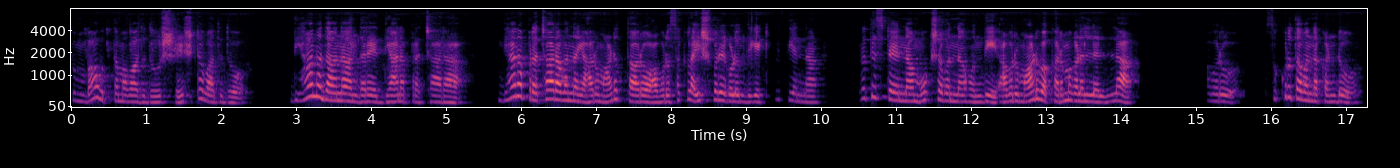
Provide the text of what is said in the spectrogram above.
ತುಂಬ ಉತ್ತಮವಾದುದು, ಶ್ರೇಷ್ಠವಾದುದು. ಧ್ಯಾನ ದಾನ ಅಂದರೆ ಧ್ಯಾನ ಪ್ರಚಾರ. ಧ್ಯಾನ ಪ್ರಚಾರವನ್ನು ಯಾರು ಮಾಡುತ್ತಾರೋ ಅವರು ಸಕಲ ಐಶ್ವರ್ಯಗಳೊಂದಿಗೆ ಕೀರ್ತಿಯನ್ನು, ಪ್ರತಿಷ್ಠೆಯನ್ನು, ಮೋಕ್ಷವನ್ನು ಹೊಂದಿ ಅವರು ಮಾಡುವ ಕರ್ಮಗಳಲ್ಲೆಲ್ಲ ಅವರು ಸುಕೃತವನ್ನು ಕಂಡು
